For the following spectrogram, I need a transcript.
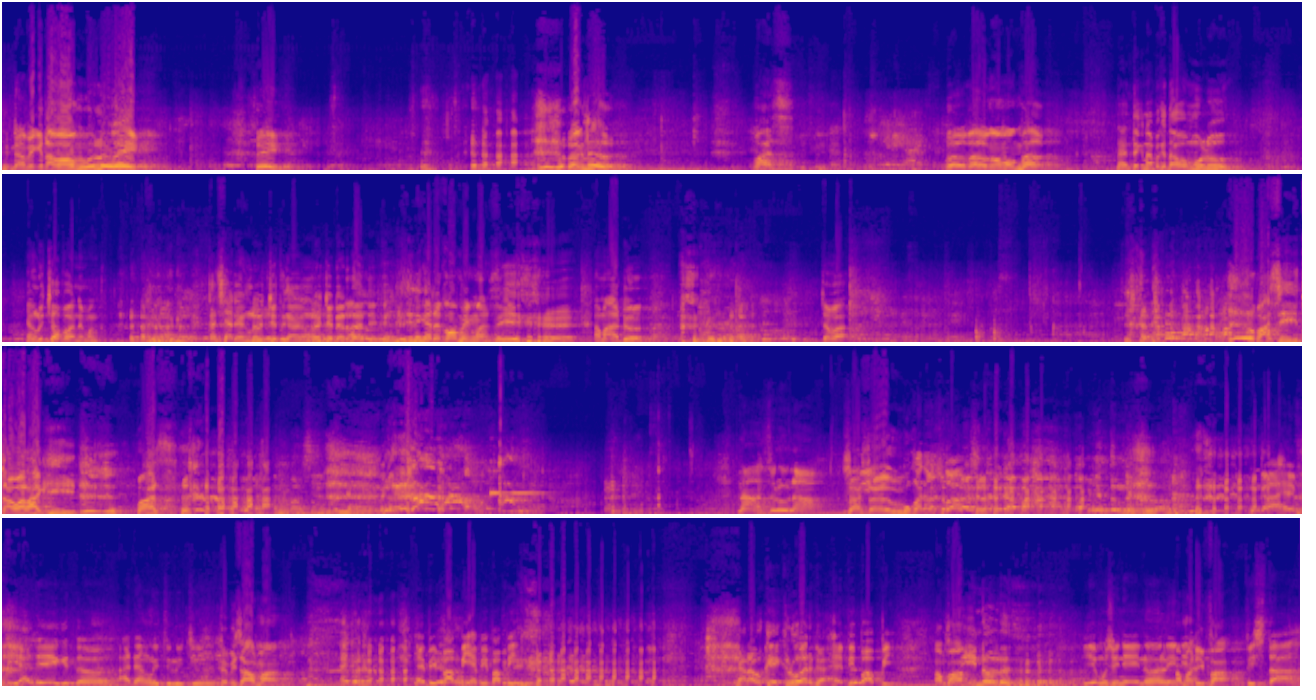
Sampai ketawa mulu, hei. Hei. Bang Dul. Mas. Bal, bal, ngomong bal. Nanti kenapa ketawa mulu? Yang lucu apa emang? kan si ada yang lucu, tengah yang lucu dari tadi. Kan di sini nggak ada komeng, Mas. Iya, sama Adul. Coba. Masih tawa lagi. Mas. Nah, seru nah. Nah, Jadi, seru. Gua kadang suka ada apaan? Kenapa nyentuh gitu? enggak happy aja gitu. Ada yang lucu-lucu. Happy Salma. happy papi, happy papi. Karaoke keluarga, happy papi. Apa? Si Inul tuh. Iya musuhnya Inul ini. Sama. Diva? Vista.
